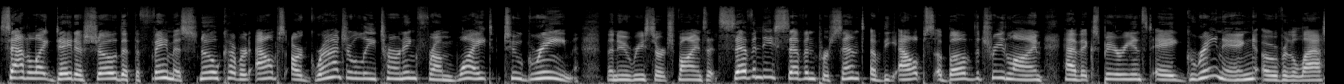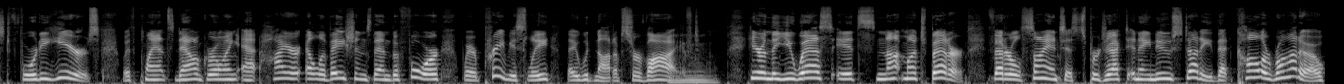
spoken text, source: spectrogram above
Satellite data show that the famous snow covered Alps are gradually turning from white to green. The new research finds that 77% of the Alps above the tree line have experienced a greening over the last 40 years, with plants now growing at higher elevations than before, where previously they would not have survived. Mm. Here in the U.S., it's not much better. Federal scientists project in a new study that Colorado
